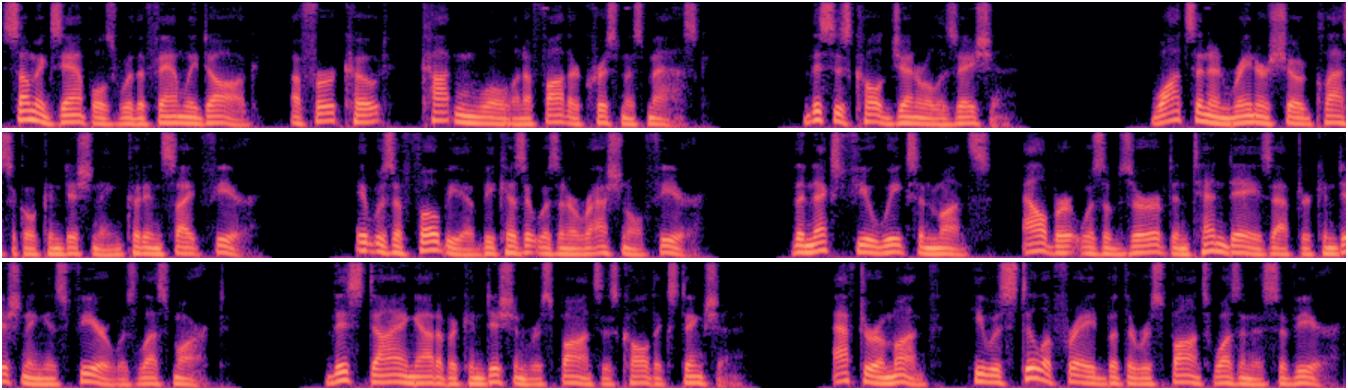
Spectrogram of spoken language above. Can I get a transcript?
Some examples were the family dog, a fur coat, cotton wool, and a Father Christmas mask. This is called generalization. Watson and Rayner showed classical conditioning could incite fear. It was a phobia because it was an irrational fear. The next few weeks and months, Albert was observed, and 10 days after conditioning, his fear was less marked. This dying out of a conditioned response is called extinction. After a month, he was still afraid, but the response wasn't as severe.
